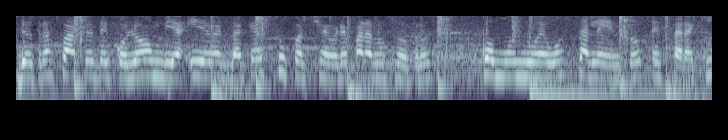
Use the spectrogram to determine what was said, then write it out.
de otras partes de Colombia y de verdad que es súper chévere para nosotros como nuevos talentos estar aquí.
